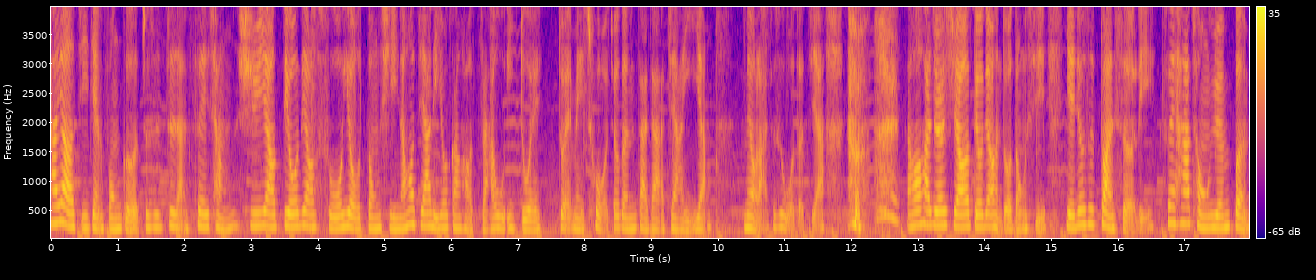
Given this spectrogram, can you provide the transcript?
他要的极简风格，就是自然非常需要丢掉所有东西，然后家里又刚好杂物一堆。对，没错，就跟大家的家一样，没有啦，就是我的家。然后他就会需要丢掉很多东西，也就是断舍离。所以他从原本，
